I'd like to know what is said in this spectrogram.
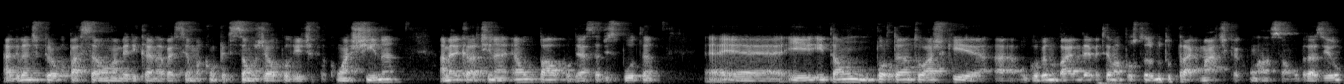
a grande preocupação americana vai ser uma competição geopolítica com a China. A América Latina é um palco dessa disputa. É, e, então, portanto, acho que a, o governo Biden deve ter uma postura muito pragmática com relação ao Brasil.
